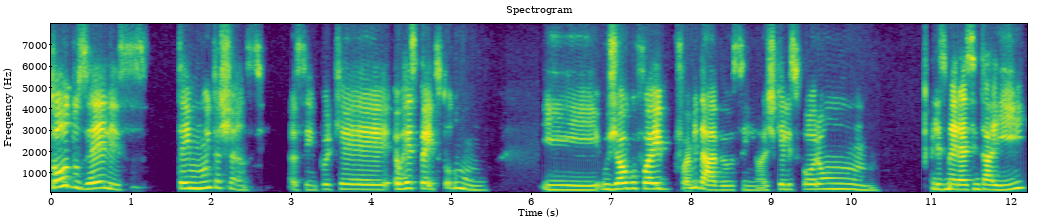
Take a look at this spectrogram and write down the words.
todos eles têm muita chance, assim, porque eu respeito todo mundo. E o jogo foi formidável, assim, eu acho que eles foram. Eles merecem estar aí.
